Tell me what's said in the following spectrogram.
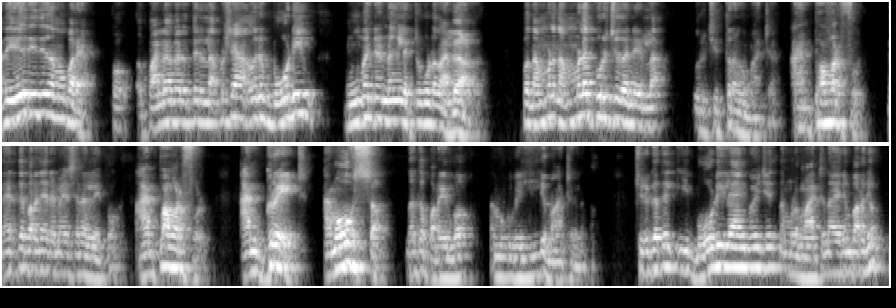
അത് ഏത് രീതിയിൽ നമുക്ക് പറയാം? ഇപ്പോൾ പലതരത്തിലുള്ള പക്ഷെ ഒരു ബോഡി മൂവ്മെന്റ് ഉണ്ടെങ്കിൽ ഏറ്റവും കൂടുതൽ നല്ലതാണ്. ഇപ്പൊ നമ്മൾ നമ്മളെ കുറിച്ച് തന്നെയുള്ള ഒരു ചിത്രം മാറ്റുക മാറ്റാം. ഐ എം പവർഫുൾ നേരത്തെ പറഞ്ഞ രമേശനല്ലേ ഇപ്പോൾ I am powerful I am great I am awesome എന്നൊക്കെ പറയുമ്പോൾ നമുക്ക് വലിയ മാറ്റം കിട്ടും. ചുരുക്കത്തിൽ ഈ ബോഡി ലാംഗ്വേജ് നമ്മൾ മാറ്റുന്ന കാര്യം പറഞ്ഞു.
